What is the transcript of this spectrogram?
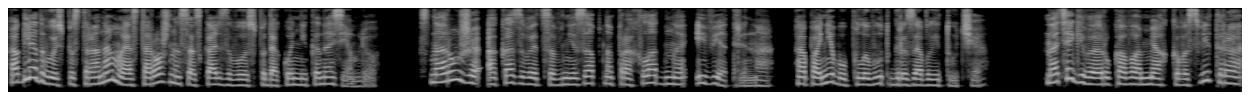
Оглядываюсь по сторонам и осторожно соскальзываю с подоконника на землю. Снаружи оказывается внезапно прохладно и ветрено, а по небу плывут грозовые тучи. Натягивая рукава мягкого свитера,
